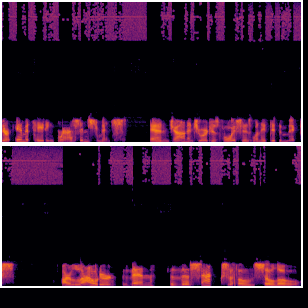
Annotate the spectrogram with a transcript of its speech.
They're imitating brass instruments. And John and George's voices, when they did the mix, are louder than the saxophone solo.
